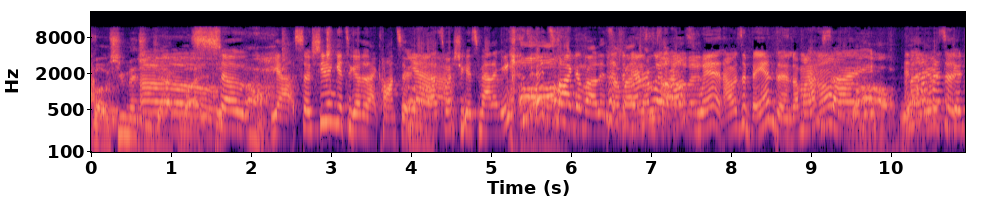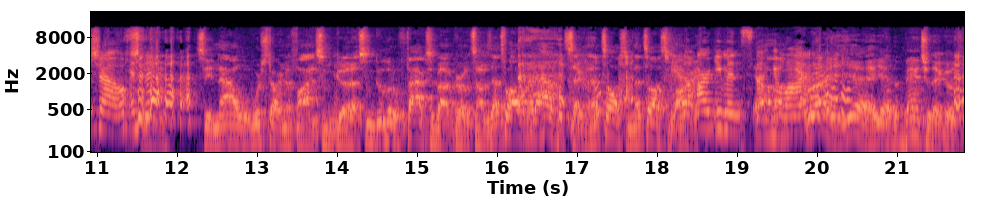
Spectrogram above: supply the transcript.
pretty close. You mentioned Jack White. but- So yeah, so she didn't get to go to that concert. Yeah. that's why she gets mad at me. I talk about it so much. I'm Everyone sorry. else went. I was abandoned on my I'm own. sorry. Wow. And then. I It had was a good show. And then, See, now we're starting to find some good, uh, some good little facts about girl tones. That's why I wanted to have this segment. That's awesome. That's awesome. All The arguments that Uh-huh. go on. Right, yeah, yeah, the banter that goes on.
